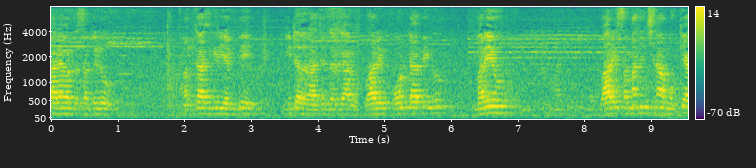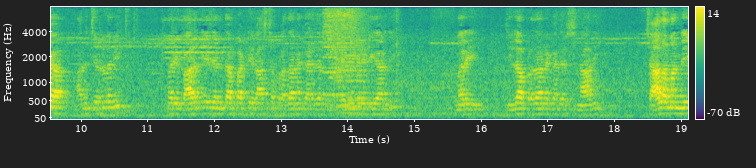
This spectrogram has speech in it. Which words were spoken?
కార్యవర్గ సభ్యులు మల్కాజ్గిరి ఎంపీ ఈటల రాజేందర్ గారు. వారి ఫోన్ ట్యాపింగ్ మరియు వారికి సంబంధించిన ముఖ్య అనుచరులవి మరి భారతీయ జనతా పార్టీ రాష్ట్ర ప్రధాన కార్యదర్శి రేవంత్ రెడ్డి గారిది మరి జిల్లా ప్రధాన కార్యదర్శి నాది. చాలామంది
